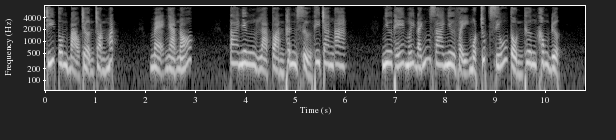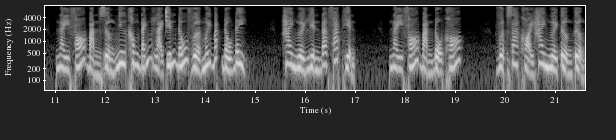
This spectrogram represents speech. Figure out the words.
chí tôn bảo trợn tròn mắt. Mẹ nhà nó. Ta nhưng là toàn thân sử thi trang A. Như thế mới đánh ra như vậy một chút xíu tổn thương không được. Này phó bản dường như không đánh lại chiến đấu vừa mới bắt đầu đây. Hai người liền đã phát hiện. Này phó bản độ khó. Vượt ra khỏi hai người tưởng tượng.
